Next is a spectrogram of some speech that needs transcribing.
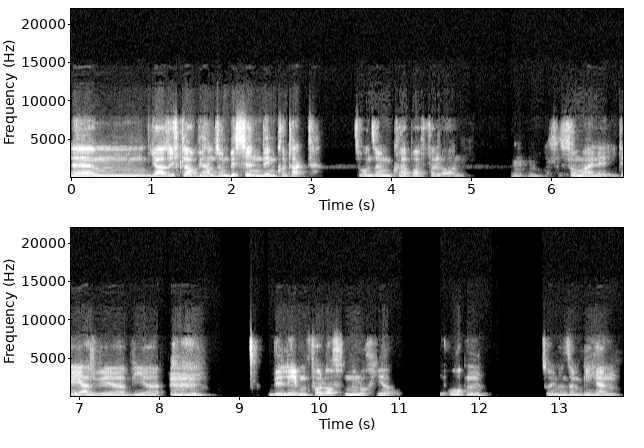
Ähm, ja, also ich glaube, wir haben so ein bisschen den Kontakt zu unserem Körper verloren. Mhm. Das ist so meine Idee. Also wir, wir, wir leben voll oft nur noch hier, hier oben, so in unserem Gehirn.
